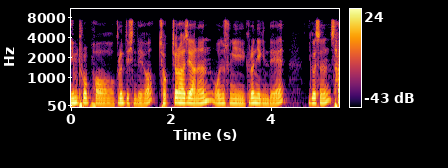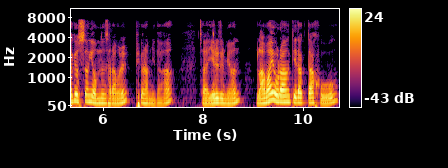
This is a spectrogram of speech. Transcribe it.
improper 그런 뜻인데요. 적절하지 않은 원숭이 그런 얘기인데 이것은 사교성이 없는 사람을 표현합니다. 자, 예를 들면 라마요랑 띠닥다후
